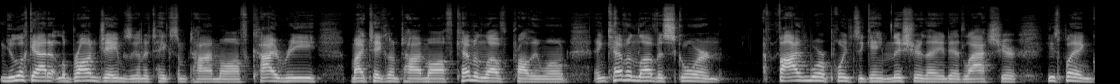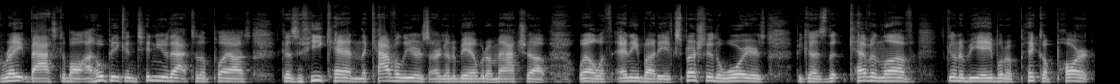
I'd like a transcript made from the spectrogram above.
you look at it, LeBron James is going to take some time off. Kyrie might take some time off. Kevin Love probably won't. And Kevin Love is scoring five more points a game this year than he did last year. He's playing great basketball. I hope he continue that to the playoffs because if he can, the Cavaliers are going to be able to match up well with anybody, especially the Warriors, because the, Kevin Love is going to be able to pick apart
